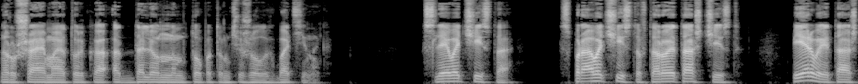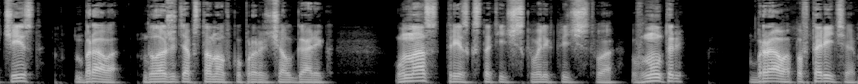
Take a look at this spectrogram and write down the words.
нарушаемая только отдаленным топотом тяжелых ботинок. Слева чисто. Справа чисто, второй этаж чист. Первый этаж чист. Браво. Доложить обстановку, прорычал Гарик. У нас треск статического электричества. Внутрь. Браво, повторите.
